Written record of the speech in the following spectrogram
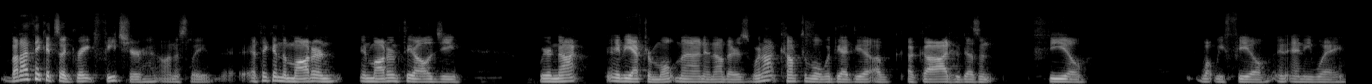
But i think it's a great feature honestly. I think in the modern in modern theology we're not maybe after Moltmann and others, we're not comfortable with the idea of a God who doesn't feel what we feel in any way.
